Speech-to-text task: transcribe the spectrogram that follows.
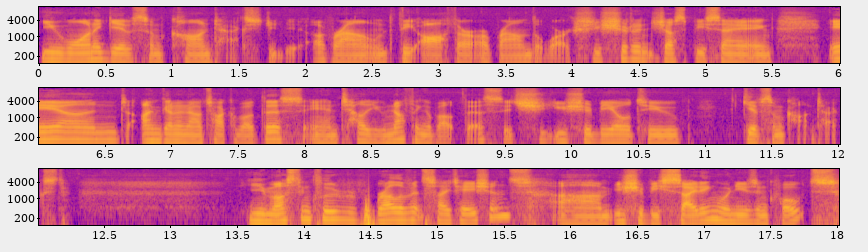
you want to give some context around the author, around the work. You shouldn't just be saying, and I'm going to now talk about this and tell you nothing about this. Sh you should be able to give some context. You must include relevant citations. Um, you should be citing when using quotes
